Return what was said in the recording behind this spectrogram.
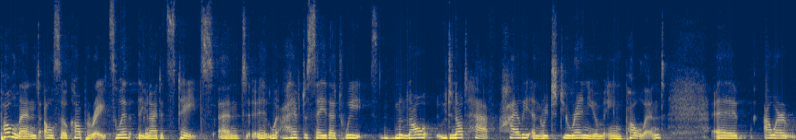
Poland also cooperates with the United States, and uh, I have to say that we, no, we do not have highly enriched uranium in Poland. Uh, our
